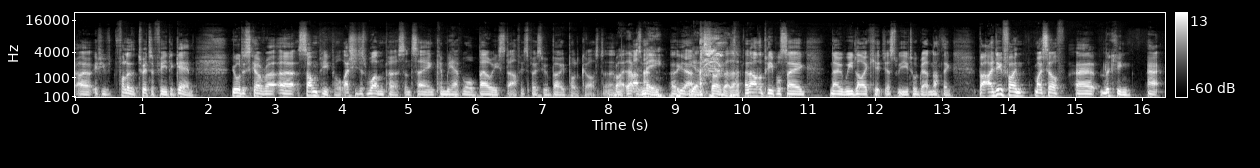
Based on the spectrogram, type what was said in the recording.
uh, if you follow the Twitter feed again, you'll discover uh, some people, actually just one person, saying, Can we have more Bowie stuff? It's supposed to be a Bowie podcast. And, Right, that was me. uh, yeah. Yeah, sorry about that. and other people saying, No, we like it, just you talk about nothing. But I do find myself uh, looking at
